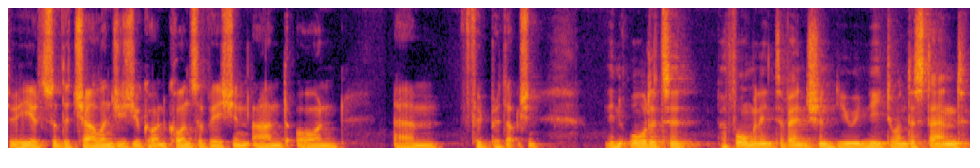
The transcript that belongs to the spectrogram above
To here. So the challenges you've got on conservation and on um, food production. In order to perform an intervention, you need to understand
